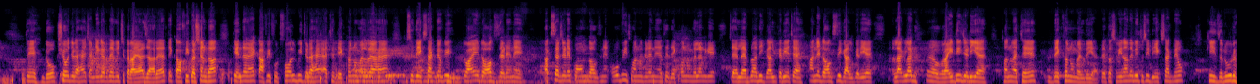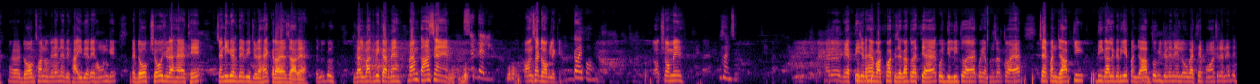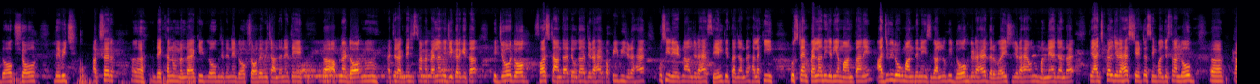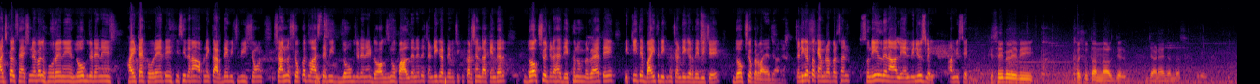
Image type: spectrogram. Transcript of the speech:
ਤੇ ਡੌਗ ਸ਼ੋਅ ਜਿਹੜਾ ਹੈ ਚੰਡੀਗੜ੍ਹ ਦੇ ਵਿੱਚ ਕਰਾਇਆ ਜਾ ਰਿਹਾ ਹੈ ਤੇ ਕਾਫੀ ਆਕਰਸ਼ਣ ਦਾ ਕੇਂਦਰ ਹੈ, ਕਾਫੀ ਫੁੱਟਫਾਲ ਵੀ ਜਿਹੜਾ ਹੈ ਇੱਥੇ ਦੇਖਣ ਨੂੰ ਮਿਲ ਰਿਹਾ ਹੈ। ਤੁਸੀਂ ਦੇਖ ਸਕਦੇ ਹੋ ਕਿ ਟੋਏ ਡੌਗਸ ਜਿਹੜੇ ਨੇ, ਅਕਸਰ ਜਿਹੜੇ ਪੌਮ ਡੌਗਸ ਨੇ ਉਹ ਵੀ ਤੁਹਾਨੂੰ ਜਿਹੜੇ ਨੇ ਇੱਥੇ ਦੇਖਣ ਨੂੰ ਮਿਲਣਗੇ। ਚਾਹੇ ਲੈਬਰਾ ਦੀ ਗੱਲ ਕਰੀਏ, ਚਾਹੇ ਅਨੇ ਡੌਗਸ ਦੀ ਗੱਲ ਕਰੀਏ ਅਲੱਗ-ਅਲੱਗ ਵੈਰਾਈਟੀ ਜਿਹੜੀ ਹੈ ਤੁਹਾਨੂੰ ਇੱਥੇ ਦੇਖਣ ਨੂੰ ਮਿਲਦੀ ਹੈ ਤੇ ਤਸਵੀਰਾਂ ਦੇ ਵੀ ਤੁਸੀਂ ਦੇਖ ਸਕਦੇ ਹੋ ਕਿ ਜ਼ਰੂਰ ਡੌਗ ਤੁਹਾਨੂੰ ਜਿਹੜੇ ਨੇ ਦਿਖਾਈ ਦੇ ਰਹੇ ਹੋਣਗੇ ਤੇ ਡੌਗ ਸ਼ੋਅ ਜਿਹੜਾ ਹੈ ਇੱਥੇ ਚੰਡੀਗੜ੍ਹ ਦੇ ਵੀ ਜਿਹੜਾ ਹੈ ਕਰਾਇਆ ਜਾ ਰਿਹਾ ਹੈ ਤੇ ਬਿਲਕੁਲ ਗੱਲਬਾਤ ਵੀ ਕਰਦੇ हैं मैम कहाँ से आए हैं सर दिल्ली कौन सा डॉग लेके टॉय पॉन्ड डॉग शो में ਹਾਂਜੀ ਹਰ ਵਿਅਕਤੀ ਜਿਹੜਾ ਹੈ ਵੱਖ-ਵੱਖ ਜਗ੍ਹਾ ਤੋਂ ਇੱਥੇ ਆਇਆ ਹੈ, ਕੋਈ ਦਿੱਲੀ ਤੋਂ ਆਇਆ ਹੈ ਕੋਈ ਅੰਮ੍ਰਿਤਸਰ ਤੋਂ ਆਇਆ ਹੈ, ਚਾਹੇ ਪੰਜਾਬ ਕੀ ਦੀ ਗੱਲ ਕਰੀਏ, ਪੰਜਾਬ ਤੋਂ ਵੀ ਜਿਹੜੇ ਨੇ ਲੋਕ ਇੱਥੇ ਪਹੁੰਚ ਰਹੇ ਨੇ ਤੇ ਡੌਗ ਸ਼ੋਅ ਦੇ ਵਿੱਚ ਅਕਸਰ ਦੇਖਣ ਨੂੰ ਮਿਲਦਾ ਹੈ ਕਿ ਲੋਕ ਜਿਹੜੇ ਨੇ ਡੌਗ ਸ਼ੋਅ ਦੇ ਵਿੱਚ ਆਉਂਦੇ ਨੇ ਤੇ ਆਪਣਾ ਡੌਗ ਨੂੰ ਇੱਥੇ ਰੱਖਦੇ ਜਿਸ ਤਰ੍ਹਾਂ ਮੈਂ ਪਹਿਲਾਂ ਵੀ ਜ਼ਿਕਰ ਕੀਤਾ ਕਿ ਜੋ ਡੌਗ ਫਸਟ ਆਂਦਾ ਹੈ ਤੇ ਉਹਦਾ ਜਿਹੜਾ ਹੈ ਪੱਪੀ ਵੀ ਜਿਹੜਾ ਹੈ, ਉਸੇ ਰੇਟ ਨਾਲ ਜਿਹੜਾ ਹੈ ਸੇਲ ਕੀਤਾ ਜਾਂਦਾ ਹੈ। ਹਾਲਾਂਕਿ ਕੁਝ ਟਾਈਮ ਪਹਿਲਾਂ ਦੀ ਜਿਹੜੀਆਂ ਮਾਨਤਾ ਨੇ, ਅੱਜ ਵੀ ਲੋਕ ਮੰਨਦੇ ਨੇ ਇਸ ਗੱਲ ਨੂੰ ਕਿ ਡੌਗ ਜਿਹੜਾ ਹੈ ਦਰਵੇਸ਼ ਜਿਹੜਾ ਹੈ ਉਹਨੂੰ ਮੰਨਿਆ ਜਾਂਦਾ ਹੈ ਤੇ ਅੱਜ ਕੱਲ ਜਿਹੜਾ ਹੈ ਸਟੇਟਸ ਸਿੰਬਲ, ਜਿਸ ਤਰ੍ਹਾਂ ਲੋਕ ਅੱਜ ਕੱਲ ਫੈਸ਼ਨੇਬਲ ਹੋ ਰਹੇ ਨੇ, ਲੋਕ ਜਿਹੜੇ ਨੇ ਹਾਈ ਟੈਕ ਹੋ ਰਹੇ ਨੇ ਤੇ ਇਸੇ ਤਰ੍ਹਾਂ ਆਪਣੇ ਘਰ ਦੇ ਵਿੱਚ ਵੀ ਸ਼ੌਨ ਸ਼ਾਨੋ ਸ਼ੌਕਤ ਵਾਸਤੇ ਵੀ ਲੋਕ ਜਿਹੜੇ ਨੇ ਡੌਗਸ ਨੂੰ ਪਾਲਦੇ ਨੇ ਤੇ ਚੰਡੀਗੜ੍ਹ ਦੇ ਵਿੱਚ ਇੱਕ ਆਕਰਸ਼ਣ ਦਾ ਕੇਂਦਰ ਡੌਗ ਸ਼ੋ ਜਿਹੜਾ ਹੈ ਦੇਖਣ ਨੂੰ ਮਿਲ ਰਿਹਾ ਹੈ ਤੇ 21 ਤੇ 22 ਤਰੀਕ ਨੂੰ ਚੰਡੀਗੜ੍ਹ ਦੇ ਵਿੱਚ ਇਹ ਡੌਗ ਸ਼ੋ ਕਰਵਾਇਆ ਜਾ ਰਿਹਾ ਹੈ। ਚੰਡੀਗੜ੍ਹ ਤੋਂ ਕੈਮਰਾ ਪਰਸਨ ਸੁਨੀਲ ਦੇ ਨਾਲ ਐਨਬੀ ਨਿਊਜ਼ ਲਈ ਅਮਿਤ ਸੇਠ। ਕਿਸੇ ਵੇਲੇ ਵੀ ਪਸ਼ੂ ਧਨ ਨਾਲ ਜਾਣਿਆ ਜਾਂਦਾ ਸੀ।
